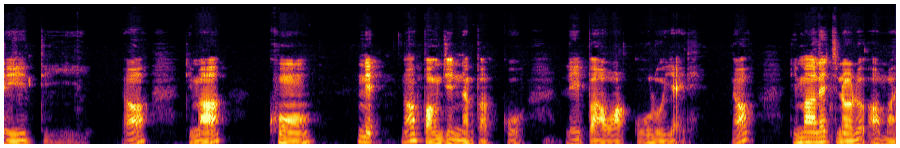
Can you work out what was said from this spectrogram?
4ဒီနော်ဒီမှာခွန် နှစ်နော်ပေါင်းခြင်းနံပါတ်9 4ပါဝါ9လို့ရိုက်တယ်နော်ဒီမှာလဲကျွန်တော်တို့အောက်မှာ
